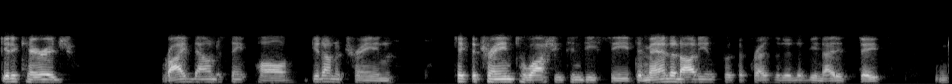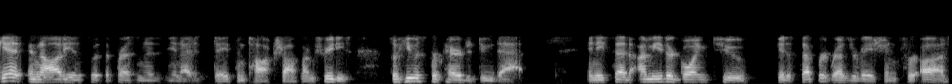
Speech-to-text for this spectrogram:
get a carriage, ride down to St. Paul, get on a train, take the train to Washington, D.C., demand an audience with the President of the United States, get an audience with the President of the United States, and talk shop on treaties. So he was prepared to do that. And he said, I'm either going to get a separate reservation for us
